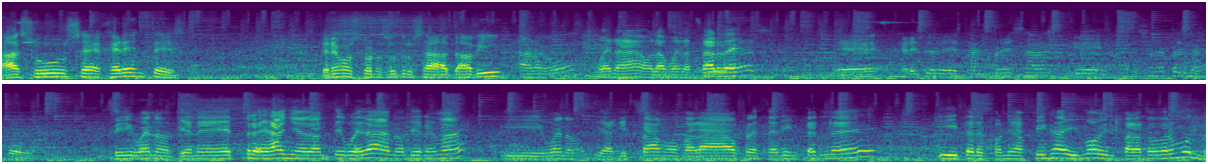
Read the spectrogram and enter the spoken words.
a sus eh, gerentes. Tenemos con nosotros a David Aragón. Buenas, hola, buenas tardes. Eh, gerente de esta empresa, que es una empresa joven. Sí, bueno, tiene tres años de antigüedad, no tiene más. Y bueno, y aquí estamos para ofrecer internet y telefonía fija y móvil para todo el mundo.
